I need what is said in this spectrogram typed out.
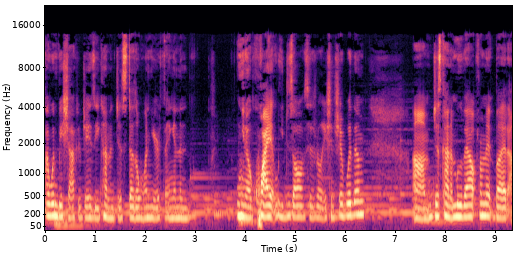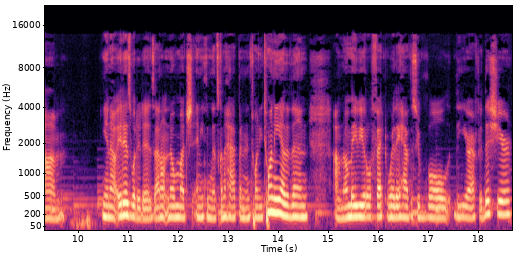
i wouldn't be shocked if jay-z kind of just does a one year thing and then you know quietly dissolves his relationship with him. Um, just kind of move out from it. But um, you know, it is what it is. I don't know much anything that's going to happen in 2020 other than, I don't know, maybe it'll affect where they have the Super Bowl the year after this year.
